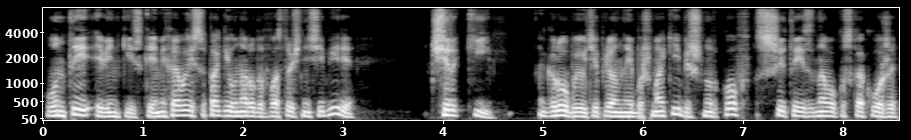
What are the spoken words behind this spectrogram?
Унты эвенкийские, меховые сапоги у народов Восточной Сибири, черки, грубые утепленные башмаки без шнурков, сшитые из одного куска кожи,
